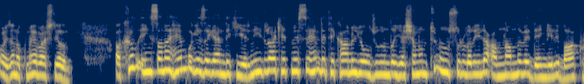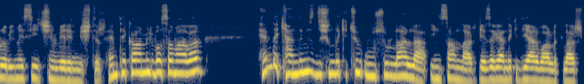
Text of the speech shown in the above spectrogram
O yüzden okumaya başlayalım. Akıl insana hem bu gezegendeki yerini idrak etmesi hem de tekamül yolculuğunda yaşamın tüm unsurlarıyla anlamlı ve dengeli bağ kurabilmesi için verilmiştir. Hem tekamül basamağı var hem de kendimiz dışındaki tüm unsurlarla insanlar, gezegendeki diğer varlıklar,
